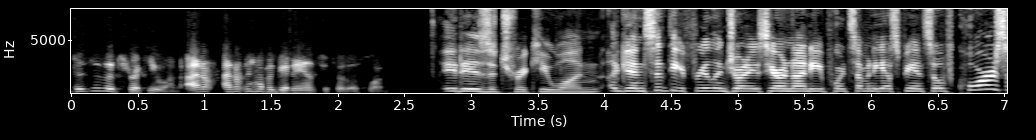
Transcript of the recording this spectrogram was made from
this is a tricky one. I don't I don't have a good answer for this one. It is a tricky one. Again, Cynthia Frelund joining us here on 98.7 ESPN. So, of course,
